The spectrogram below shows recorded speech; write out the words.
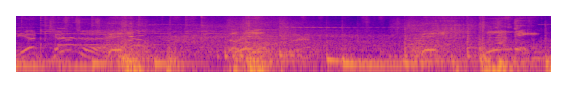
上やってるぜ。なんで？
